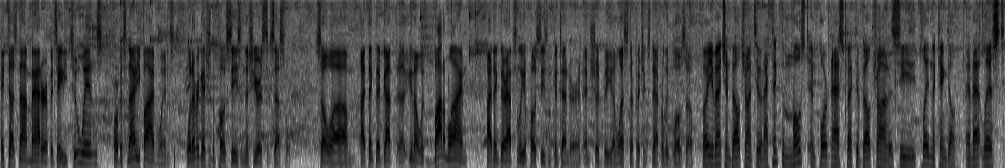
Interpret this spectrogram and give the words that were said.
It does not matter if it's 82 wins or if it's 95 wins. Whatever gets you to the postseason this year is successful. So um, I think they've got, uh, you know, bottom line, I think they're absolutely a postseason contender and, and, should be, unless their pitching staff really blows up. Well, you mentioned Beltran too, and I think the most important aspect of Beltran is he played in the Kingdom, and that list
